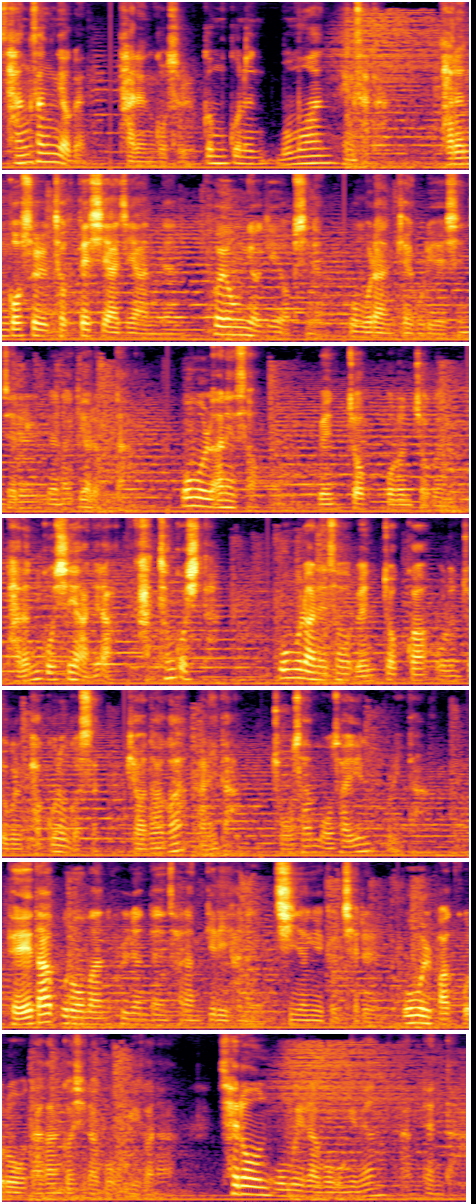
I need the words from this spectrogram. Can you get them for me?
상상력은 다른 곳을 꿈꾸는 무모한 행사다. 다른 곳을 적대시하지 않는 포용력이 없이는 우물안 개구리의 신세를 면하기 어렵다. 우물 안에서 왼쪽, 오른쪽은 다른 곳이 아니라 같은 곳이다. 우물 안에서 왼쪽과 오른쪽을 바꾸는 것은 변화가 아니다. 조삼모사일 뿐이다. 대답으로만 훈련된 사람끼리 하는 진영의 교체를 우물 밖으로 나간 것이라고 우기거나 새로운 우물이라고 우기면 안 된다.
